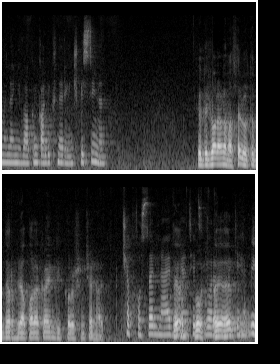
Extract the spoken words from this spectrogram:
ամենայնիվ ակնկալիքները ինչպիսին են։ Դժվարանամ ասել, որովհետեւ դեռ հրաապարական դիրքորոշում չեն հայտնել չեք խոսել նաև իրենցից որևէ Մի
